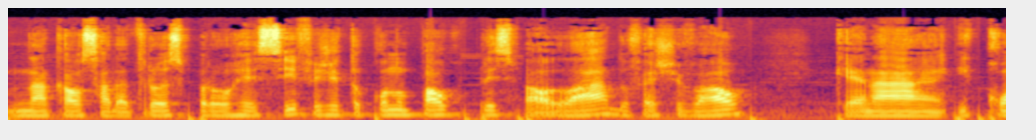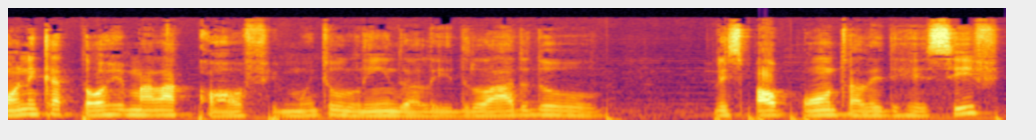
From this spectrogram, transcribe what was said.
na Calçada trouxe para o Recife. A gente tocou no palco principal lá do festival, que é na icônica Torre Malakoff, muito lindo ali, do lado do principal ponto ali de Recife.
